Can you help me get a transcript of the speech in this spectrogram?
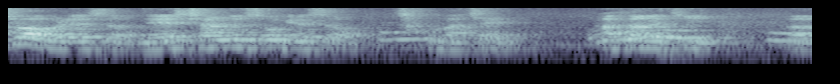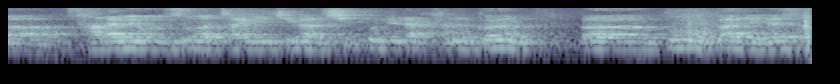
조합을 해서 내삶 속에서 자꾸 맞춰야 돼. 아까 같이 어, 사람의 원수가 자기 지간 10분이라 하는 그런 어, 부분까지 해서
